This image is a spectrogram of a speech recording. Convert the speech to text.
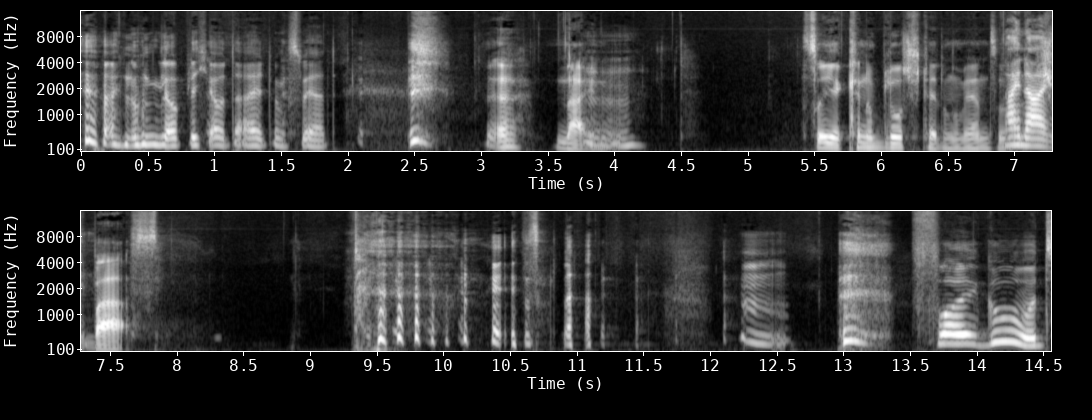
ein unglaublicher Unterhaltungswert. Äh, nein, Mhm. soll ja keine Bloßstellung werden, sondern Nein, nein. Spaß. Ist klar. Hm. Voll gut.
